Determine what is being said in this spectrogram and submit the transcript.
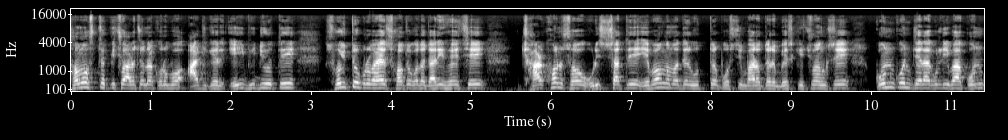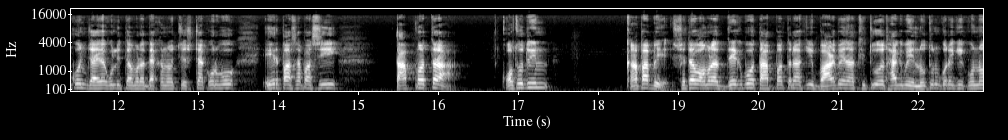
সমস্ত কিছু আলোচনা করব আজকের এই ভিডিওতে। শৈত্যপ্রবাহের সতর্কতা জারি হয়েছে ঝাড়খণ্ড সহ উড়িষ্যাতে এবং আমাদের উত্তর পশ্চিম ভারতের বেশ কিছু অংশে। কোন কোন জেলাগুলি বা কোন কোন জায়গাগুলিতে আমরা দেখানোর চেষ্টা করব। এর পাশাপাশি তাপমাত্রা কতদিন কাঁপাবে সেটাও আমরা দেখব। তাপমাত্রা কি বাড়বে না থিতুও থাকবে? নতুন করে কি কোনো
